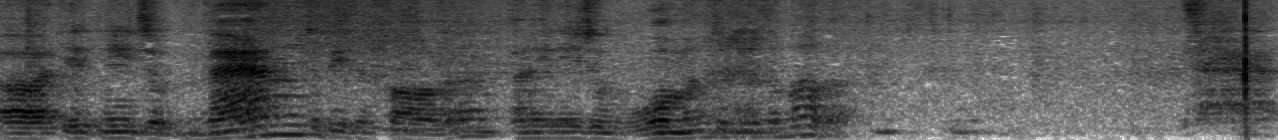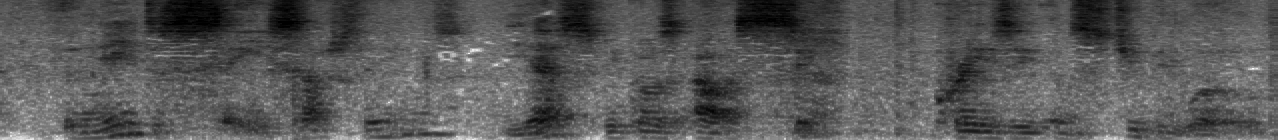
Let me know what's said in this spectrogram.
Uh, it needs a man to be the father, and it needs a woman to be the mother. The need to say such things? Yes, because our sick, crazy, and stupid world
